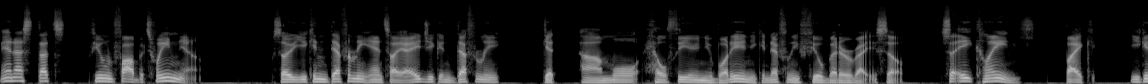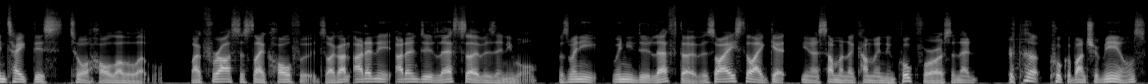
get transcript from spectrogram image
Man, that's that's few and far between now. So you can definitely anti-age. You can definitely get uh, more healthier in your body, and you can definitely feel better about yourself. So eat clean. Like you can take this to a whole other level. Like for us, it's like Whole Foods. Like I, I don't I don't do leftovers anymore because when you when you do leftovers, so I used to like get you know someone to come in and cook for us, and then cook a bunch of meals,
